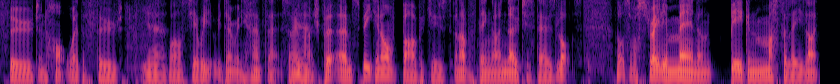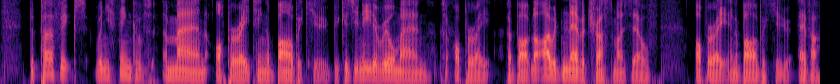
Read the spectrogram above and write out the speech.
food and hot weather food. Yeah. Whilst yeah, we, we don't really have that so Yeah. much. But um, speaking of barbecues, another thing I noticed there is lots lots of Australian men and big and muscly, like the perfect when you think of a man operating a barbecue, because you need a real man to operate a bar. Like I would never trust myself operating a barbecue ever.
